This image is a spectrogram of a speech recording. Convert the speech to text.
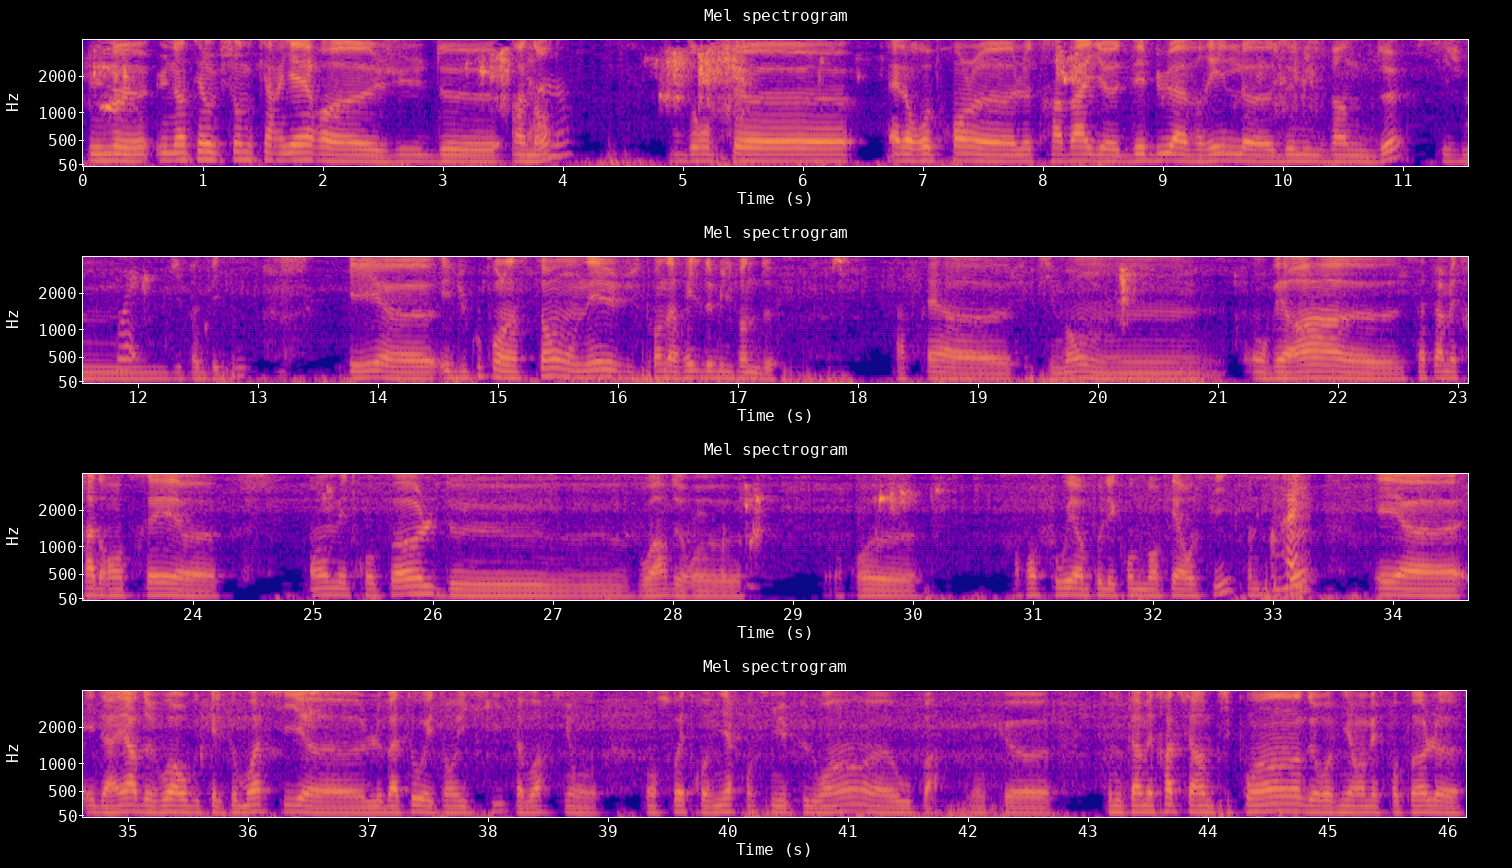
une, une interruption de carrière euh, de un an. Donc, elle reprend le, travail début avril 2022, si je ne dis pas de bêtises. Et, et du coup, pour l'instant, on est jusqu'en avril 2022. Après, euh, effectivement, on, verra. Euh, ça permettra de rentrer euh, en métropole, de voir, de renflouer un peu les comptes bancaires aussi, un petit peu. Et, et derrière, de voir au bout de quelques mois si le bateau étant ici, savoir si on, on souhaite revenir, continuer plus loin ou pas. Donc, ça nous permettra de faire un petit point, de revenir en métropole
